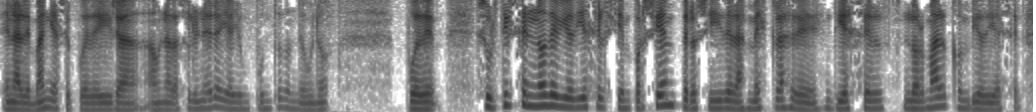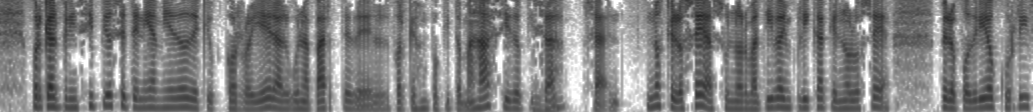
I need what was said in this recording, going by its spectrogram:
en, Alemania se puede ir a, una gasolinera y hay un punto donde uno puede surtirse no de biodiesel 100%, pero sí de las mezclas de diésel normal con biodiesel. Porque al principio se tenía miedo de que corroyera alguna parte del, porque es un poquito más ácido quizás, o sea, no es que lo sea, su normativa implica que no lo sea, pero podría ocurrir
